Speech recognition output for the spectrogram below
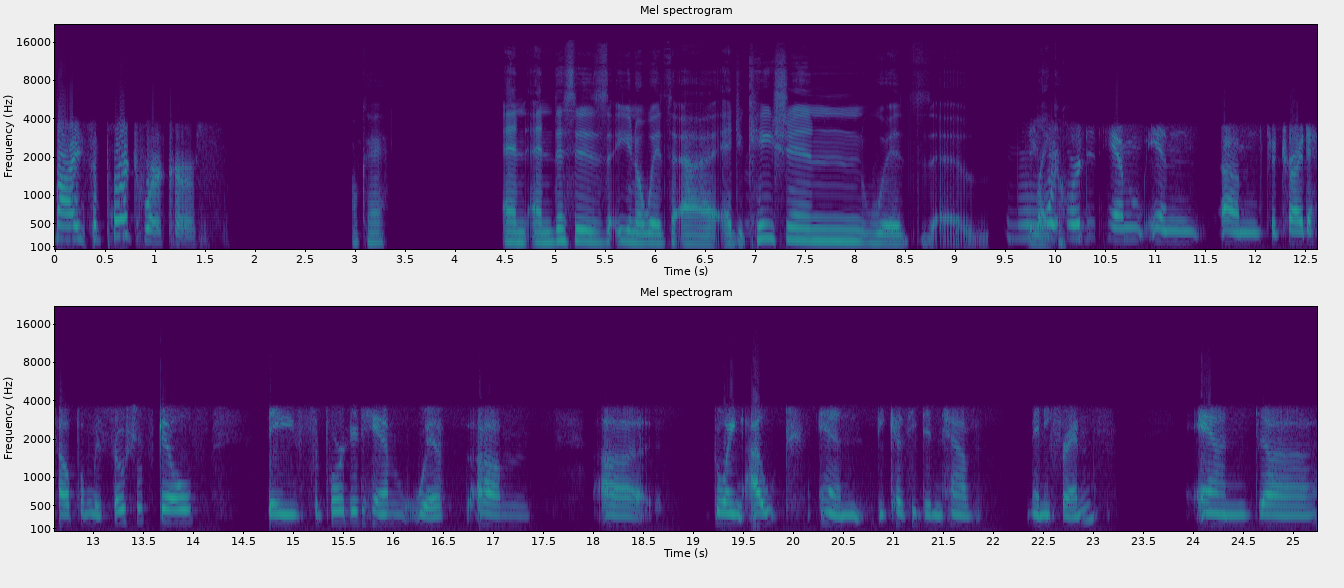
by support workers. Okay. And and this is you know with uh, education with uh, like we supported him in um, to try to help him with social skills. They supported him with um, uh, going out and because he didn't have many friends and uh,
